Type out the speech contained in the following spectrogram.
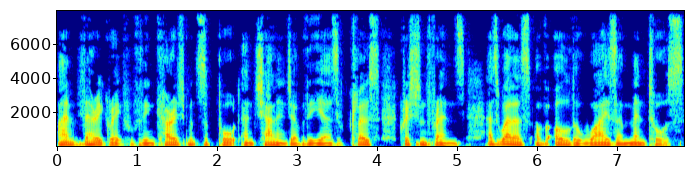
I am very grateful for the encouragement, support, and challenge over the years of close Christian friends, as well as of older, wiser mentors.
